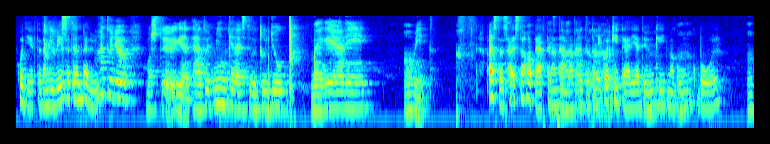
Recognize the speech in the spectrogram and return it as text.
Hogy érted, a művészeten hát, belül? Hát, hogy most igen, tehát, hogy mind keresztül tudjuk megélni amit. Ezt, az, ezt a határtalan ezt a állapotot, amikor kiterjedünk uh-huh. így magunkból. Uh-huh.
